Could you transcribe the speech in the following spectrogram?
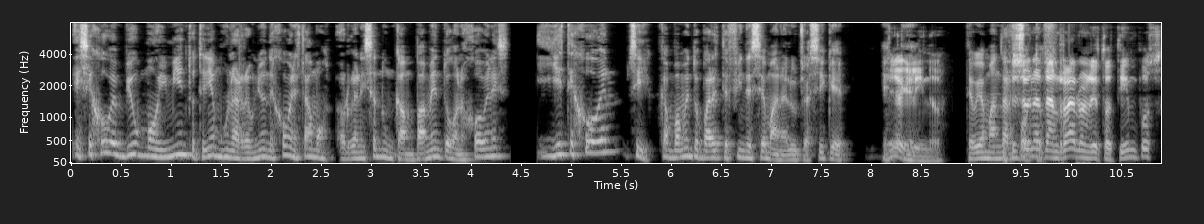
Ese joven vio un movimiento, teníamos una reunión de jóvenes, estábamos organizando un campamento con los jóvenes, y este joven, sí, campamento para este fin de semana, Lucho, así que... Mira qué este, lindo. Te voy a mandar. ¿No suena tan raro en estos tiempos?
